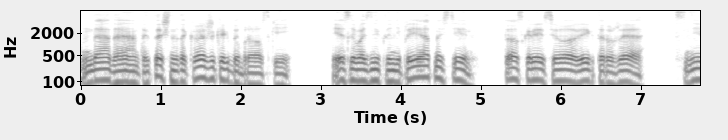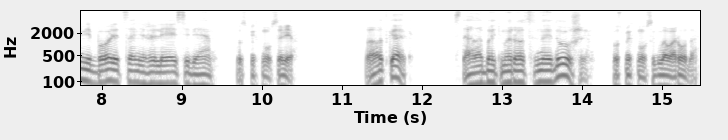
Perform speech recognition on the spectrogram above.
Да-да, ты точно такой же, как Дубровский. Если возникли неприятности, то, скорее всего, Виктор уже с ними борется, не жалея себя, усмехнулся Лев. Вот как? Стало быть, мы родственные души, усмехнулся глава рода.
